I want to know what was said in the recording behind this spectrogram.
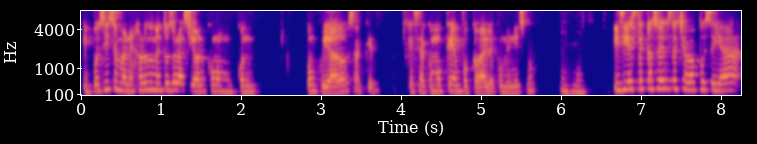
y pues sí, se manejan los momentos de oración como con, con cuidado, o sea, que, que sea como que enfocado al ecumenismo. Y si este caso de esta chava, pues ella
